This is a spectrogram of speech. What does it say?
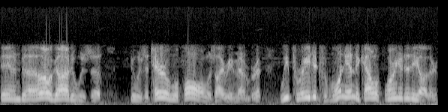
and uh, oh God, it was uh, it was a terrible fall as I remember it. We paraded from one end of California to the other.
